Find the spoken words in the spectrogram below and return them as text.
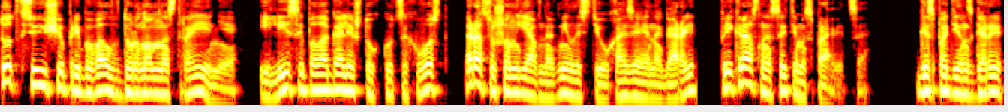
Тот все еще пребывал в дурном настроении, и лисы полагали, что Куцехвост, раз уж он явно в милости у хозяина горы, прекрасно с этим справится. Господин с горы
